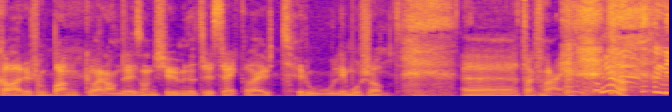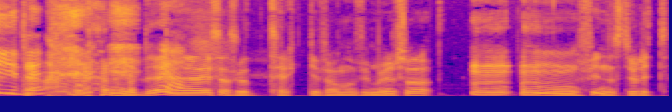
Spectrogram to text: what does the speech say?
karer som banker hverandre i sånn 20 minutter i strekk, og det er utrolig morsomt. Uh, takk for meg. Nydelig. Nydelig. Ja. Eh, Hvis jeg skal trekke fram noen filmer, så finnes det jo litt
